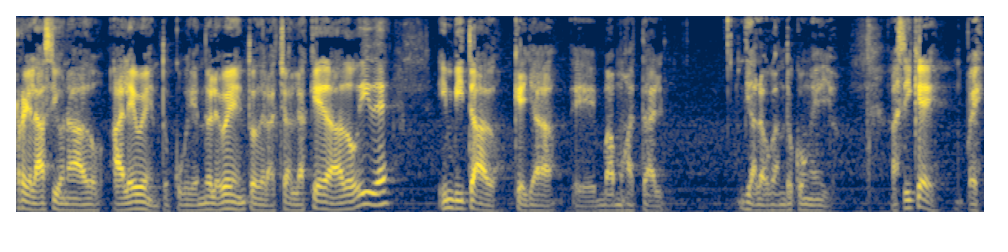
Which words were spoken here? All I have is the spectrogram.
relacionado al evento, cubriendo el evento, de las charlas que he dado y de invitados que ya eh, vamos a estar dialogando con ellos. Así que, pues,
